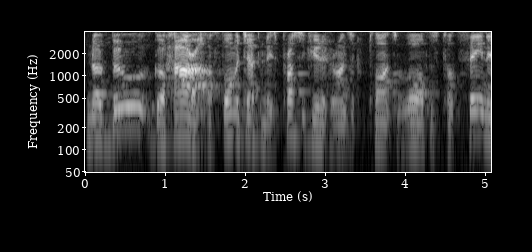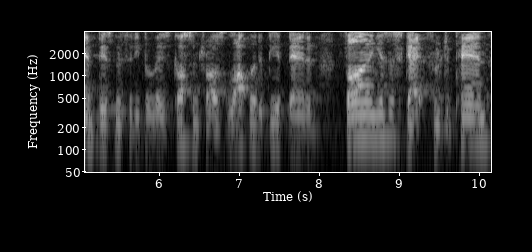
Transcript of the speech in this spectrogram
Nobuo Gohara, a former Japanese prosecutor who runs a compliance and law office, told CNN Business that he believes Ghosn trial is likely to be abandoned following his escape from Japan.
